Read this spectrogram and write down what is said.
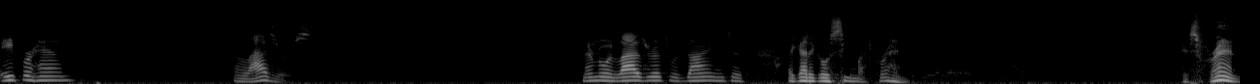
Abraham, and Lazarus. Remember when Lazarus was dying? He says, I got to go see my friend. His friend.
